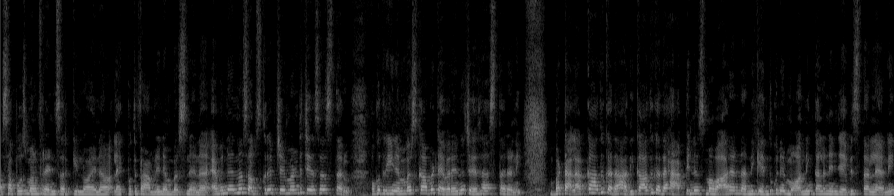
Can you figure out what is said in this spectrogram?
సపోజ్ మన ఫ్రెండ్ సర్కిల్లో అయినా లేకపోతే ఫ్యామిలీ మెంబర్స్ని అయినా ఎవరినైనా సబ్స్క్రైబ్ చేయమంటే చేసేస్తారు. ఒక త్రీ నెంబర్స్ కాబట్టి ఎవరైనా చేసేస్తారని. బట్ అలా కాదు కదా. అది కాదు కదా హ్యాపీనెస్ మా వారన్న నీకు ఎందుకు నేను మార్నింగ్ కల్లా నేను చేపిస్తానులే అని.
